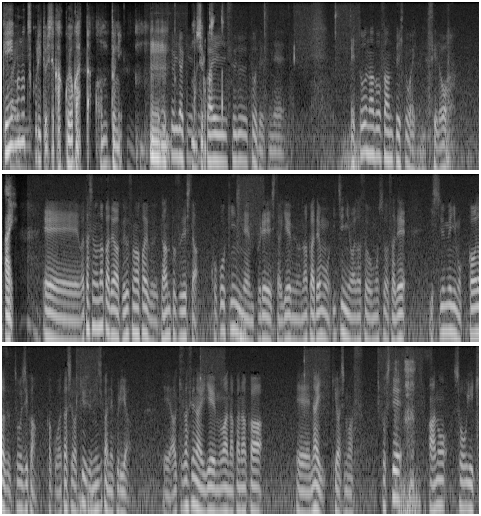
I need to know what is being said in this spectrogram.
ゲームの作りとしてかっこよかった。本当に。う一ん。人だけ紹介するとですね、エトナドさんって人がいるんですけど、はい。えー私の中ではペルソナ5ダントツでした。ここ近年プレイしたゲームの中でも1、2を争う面白さで、1周目にもかかわらず長時間、過去私は92時間でクリア、えー飽きさせないゲームはなかなか、えーない気がします。そして、あの衝撃、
